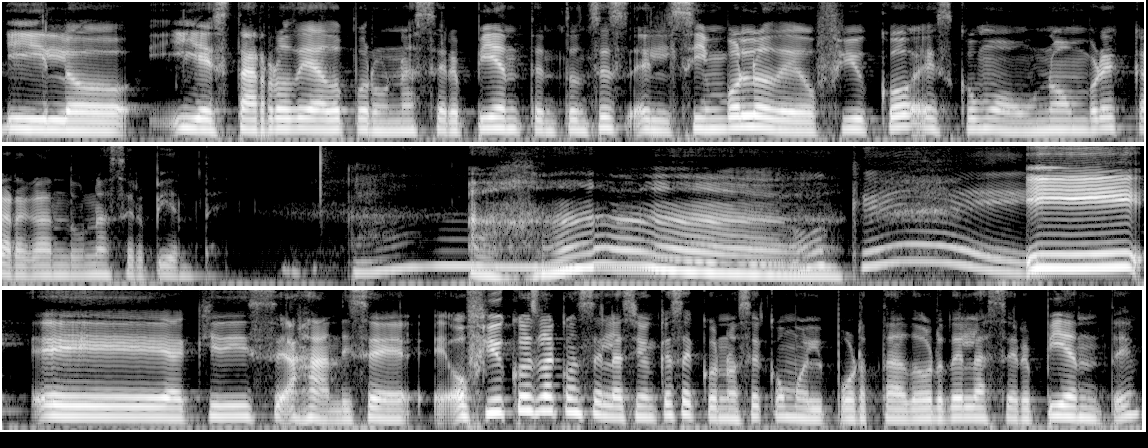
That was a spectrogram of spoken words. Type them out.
y, lo, y está rodeado por una serpiente. Entonces, el símbolo de Ofiuco es como un hombre cargando una serpiente. Ah, ajá. Ok. Y eh, aquí dice, ajá, dice, Ofiuco es la constelación que se conoce como el portador de la serpiente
